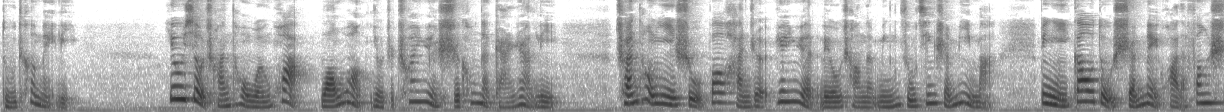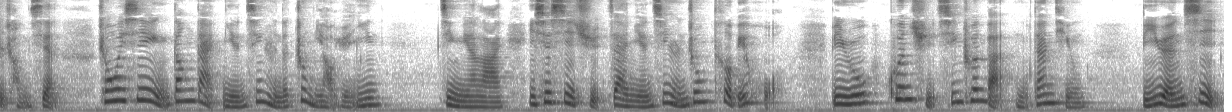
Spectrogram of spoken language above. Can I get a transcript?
独特魅力。优秀传统文化往往有着穿越时空的感染力。传统艺术包含着源远流长的民族精神密码，并以高度审美化的方式呈现，成为吸引当代年轻人的重要原因。近年来，一些戏曲在年轻人中特别火，比如昆曲青春版《牡丹亭》、梨园戏《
